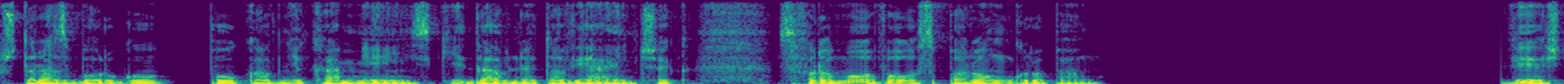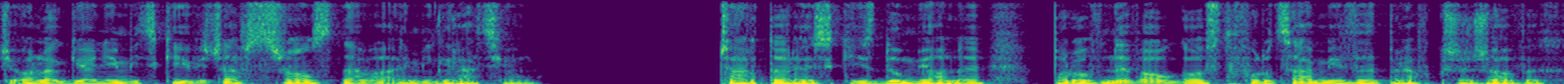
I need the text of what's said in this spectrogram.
W Strasburgu pułkownik Kamieński, dawny Towiańczyk, sformułował sporą grupę. Wieść o Legionie Mickiewicza wstrząsnęła emigracją. Czartoryski, zdumiony, porównywał go z twórcami wypraw krzyżowych.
